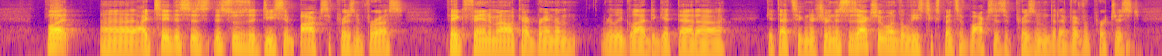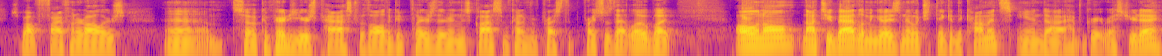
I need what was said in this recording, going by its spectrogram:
But uh, I'd say this is this was a decent box of Prizm for us. Big fan of Malaki Branham. Really glad to get that uh, get that signature. And this was actually one of the least expensive boxes of Prizm that I've ever purchased. It's about five hundred dollars. Um, so compared to years past, with all the good players that are in this class, I'm kind of impressed that the price was that low. But all in all, not too bad. Let me guys know what you think in the comments, and uh, have a great rest of your day.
